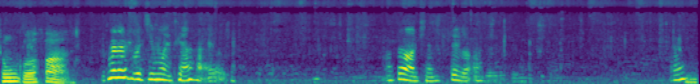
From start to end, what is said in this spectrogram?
中国画，你看那是不是精卫填海有一个？啊，再往前，这个啊。嗯。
